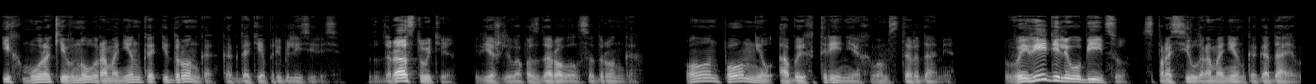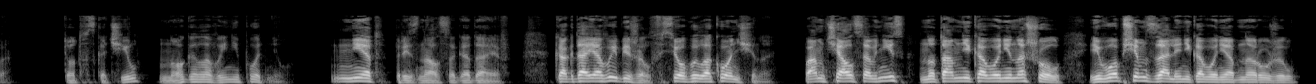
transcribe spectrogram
и хмуро кивнул Романенко и Дронго, когда те приблизились. «Здравствуйте!» — вежливо поздоровался Дронго. Он помнил об их трениях в Амстердаме. «Вы видели убийцу?» – спросил Романенко Гадаева. Тот вскочил, но головы не поднял. «Нет», – признался Гадаев. «Когда я выбежал, все было кончено. Помчался вниз, но там никого не нашел, и в общем зале никого не обнаружил».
